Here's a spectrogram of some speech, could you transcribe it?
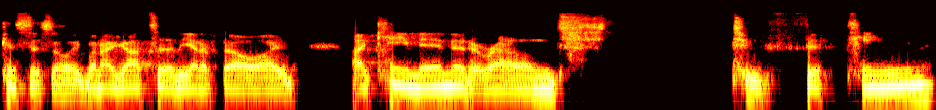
consistently. When I got to the NFL, I I came in at around 215,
